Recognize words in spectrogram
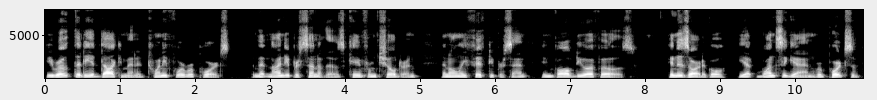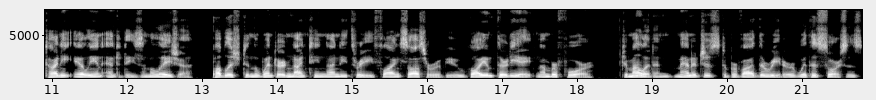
He wrote that he had documented 24 reports and that 90% of those came from children and only 50% involved UFOs. In his article, yet once again, reports of tiny alien entities in Malaysia published in the winter 1993 Flying Saucer Review, Volume 38, Number 4, Jamaluddin manages to provide the reader with his sources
